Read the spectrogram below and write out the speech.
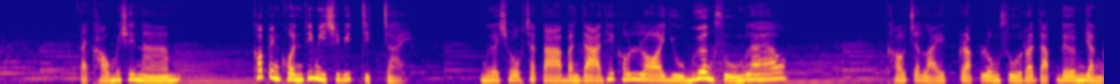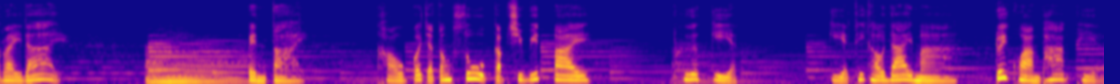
ๆ แต่เขาไม่ใช่น้ำ เขาเป็นคนที่มีชีวิตจิตใจ เมื่อโชคชะตาบันดาลให้เขาลอยอยู่เบื้องสูงแล้ว เขาจะไหลกลับลงสู่ระดับเดิมอย่างไรได้ เป็นตาย เขาก็จะต้องสู้กับชีวิตไป เพื่อเกียรติ เกียรติที่เขาได้มาด้วยความภาคเพียร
